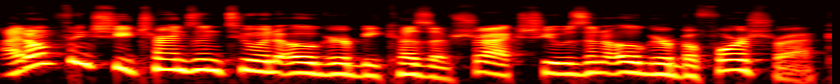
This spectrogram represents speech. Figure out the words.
I don't think she turns into an ogre because of Shrek. She was an ogre before Shrek.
